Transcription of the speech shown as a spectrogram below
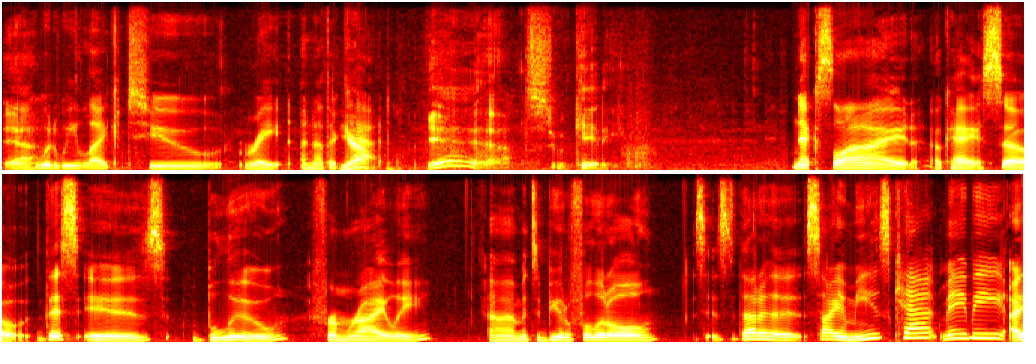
Yeah. Would we like to rate another Yeah. cat? Yeah. Let's do a kitty. Next slide. Okay, so this is Blue from Riley. Um, it's a beautiful little. Is, that a Siamese cat? Maybe I,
